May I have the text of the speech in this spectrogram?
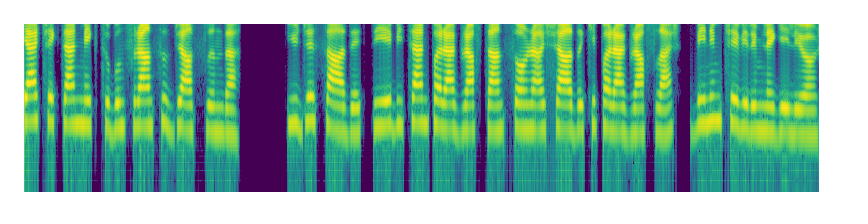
Gerçekten mektubun Fransızca aslında. Yüce Saadet diye biten paragraftan sonra aşağıdaki paragraflar, benim çevirimle geliyor.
